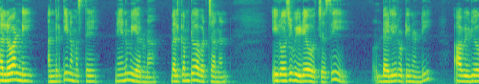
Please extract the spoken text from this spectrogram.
హలో అండి అందరికీ నమస్తే. నేను మీ Aruna. Welcome to our channel. ఈరోజు వీడియో వచ్చేసి డైలీ రొటీన్ అండి. ఆ వీడియో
